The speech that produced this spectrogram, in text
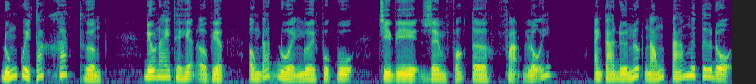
đúng quy tắc khác thường. Điều này thể hiện ở việc ông đã đuổi người phục vụ chỉ vì James Foster phạm lỗi. Anh ta đưa nước nóng 84 độ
